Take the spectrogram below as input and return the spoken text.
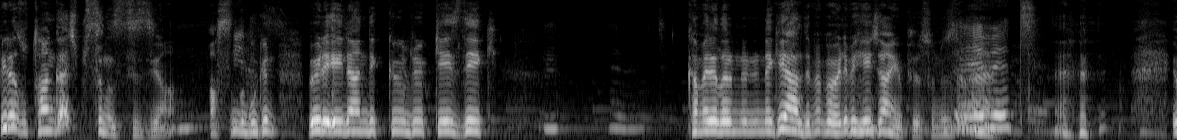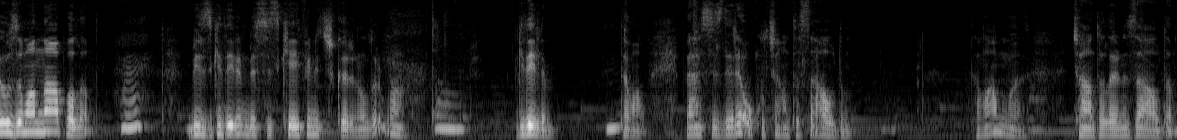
Biraz utangaç mısınız siz ya? Aslında bugün böyle eğlendik, güldük, gezdik. Evet. Kameraların önüne geldi mi böyle bir heyecan yapıyorsunuz değil mi? Evet. E o zaman ne yapalım? Biz gidelim de siz keyfini çıkarın olur mu? Tamam. Gidelim. Tamam. Ben sizlere okul çantası aldım. Tamam mı? Çantalarınızı aldım.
